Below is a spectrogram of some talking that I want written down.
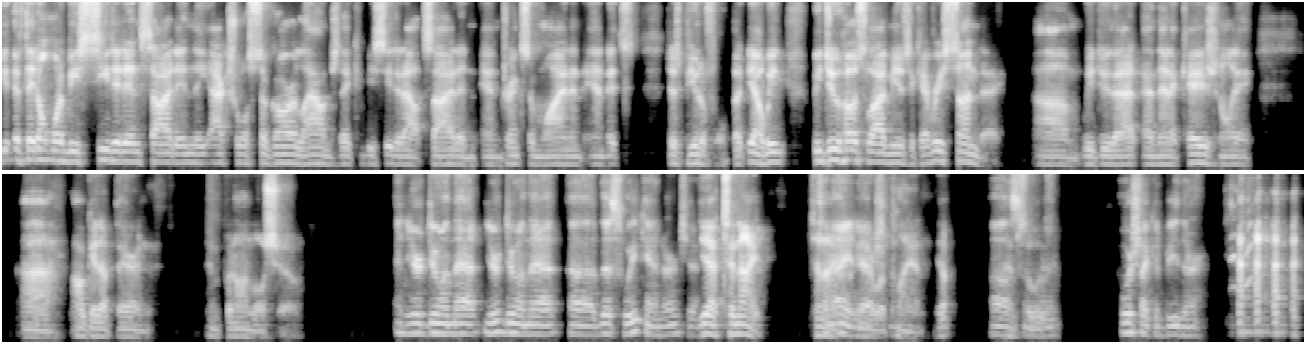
if they don't want to be seated inside in the actual cigar lounge, they can be seated outside and, and drink some wine and, and it's just beautiful. But yeah, we, we do host live music every Sunday. Um, we do that. And then occasionally uh, I'll get up there and, and put on a little show. And you're doing that. You're doing that uh, this weekend, aren't you? Yeah. Tonight, tonight. tonight yeah. Actually. We're playing. Yep. Awesome, Absolutely. Man. I wish I could be there.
